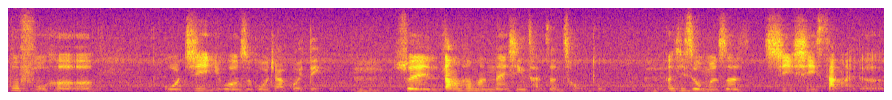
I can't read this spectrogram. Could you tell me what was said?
不符合国际或者是国家规定，嗯所以让他们内心产生冲突。嗯那其实我们是系系上来的，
